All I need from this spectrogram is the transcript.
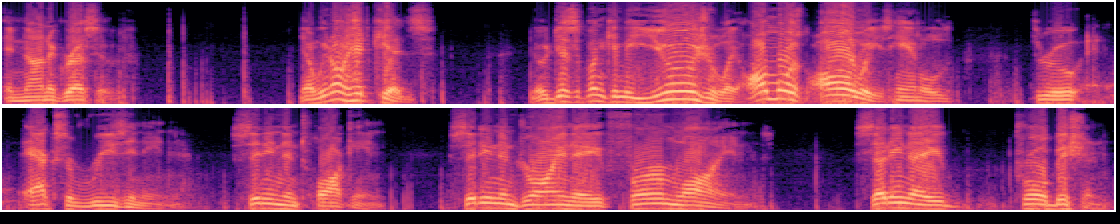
and non-aggressive. Now, we don't hit kids. You know, discipline can be usually, almost always handled through acts of reasoning, sitting and talking, sitting and drawing a firm line, setting a prohibition,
